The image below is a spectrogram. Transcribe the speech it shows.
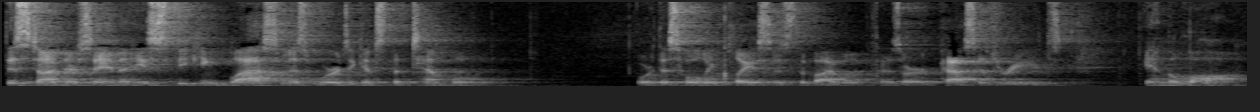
This time they're saying that he's speaking blasphemous words against the temple or this holy place, as the Bible, as our passage reads, and the law.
